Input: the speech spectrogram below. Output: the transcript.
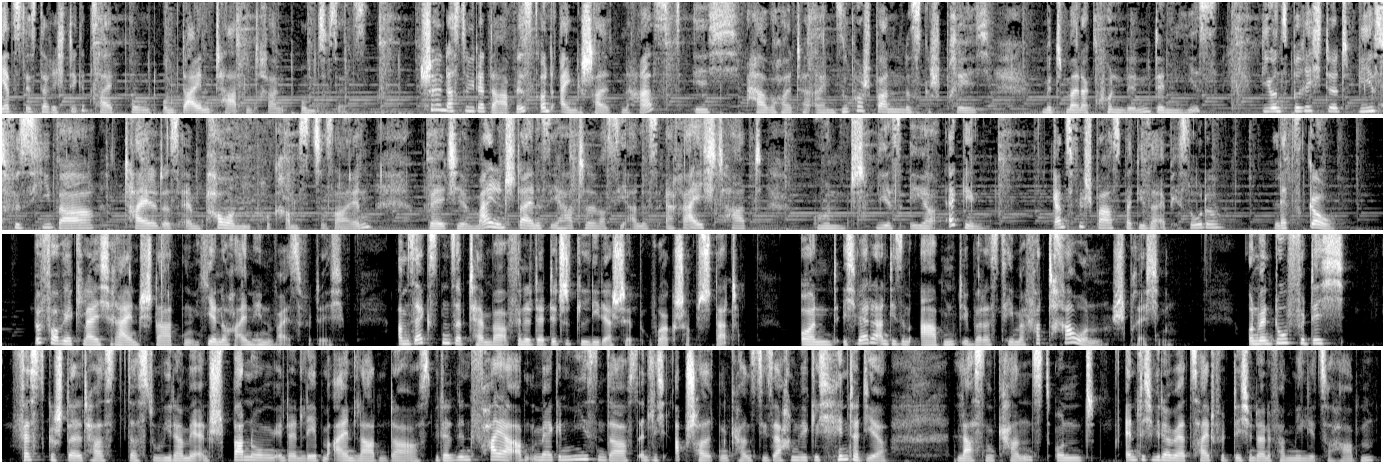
Jetzt ist der richtige Zeitpunkt, um deinen Tatendrang umzusetzen. Schön, dass du wieder da bist und eingeschalten hast. Ich habe heute ein super spannendes Gespräch mit meiner Kundin Denise, die uns berichtet, wie es für sie war, Teil des Empower Me Programms zu sein, welche Meilensteine sie hatte, was sie alles erreicht hat und wie es ihr erging. Ganz viel Spaß bei dieser Episode. Let's go! Bevor wir gleich reinstarten, hier noch ein Hinweis für dich. Am 6. September findet der Digital Leadership Workshop statt und ich werde an diesem Abend über das Thema Vertrauen sprechen. Und wenn du für dich festgestellt hast, dass du wieder mehr Entspannung in dein Leben einladen darfst, wieder den Feierabend mehr genießen darfst, endlich abschalten kannst, die Sachen wirklich hinter dir lassen kannst und endlich wieder mehr Zeit für dich und deine Familie zu haben,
